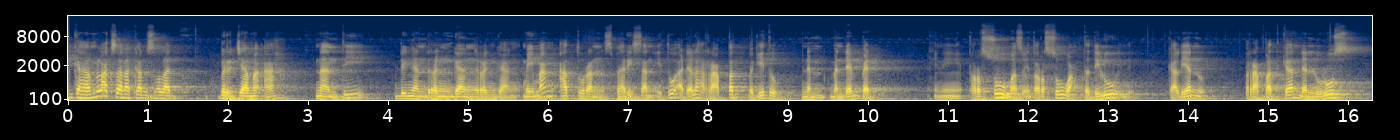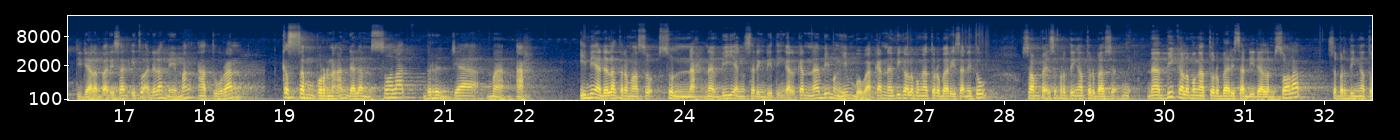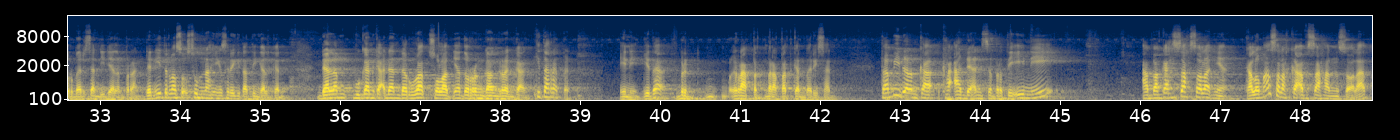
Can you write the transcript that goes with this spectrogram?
jika melaksanakan sholat berjamaah nanti dengan renggang-renggang memang aturan barisan itu adalah rapat begitu mendempet. Ini torsu maksudnya torsu dulu kalian rapatkan dan lurus di dalam barisan itu adalah memang aturan kesempurnaan dalam sholat berjamaah. Ini adalah termasuk sunnah Nabi yang sering ditinggalkan. Nabi menghimbau bahkan Nabi kalau mengatur barisan itu sampai seperti ngatur barisan Nabi kalau mengatur barisan di dalam sholat seperti ngatur barisan di dalam perang. Dan ini termasuk sunnah yang sering kita tinggalkan. Dalam bukan keadaan darurat sholatnya atau renggang-renggang. Kita rapat. Ini kita ber, rapat merapatkan barisan. Tapi dalam keadaan seperti ini apakah sah sholatnya? Kalau masalah keabsahan sholat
